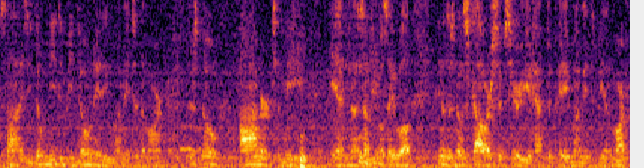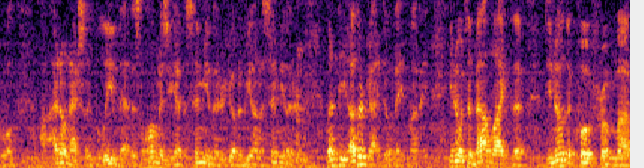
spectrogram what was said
size, you don't need to be donating money to the market. There's no honor to me. And uh, some people say, well, you know, there's no scholarships here, you have to pay money to be in the market. Well, I I don't actually believe that. As long as you have a simulator, you ought to be on a simulator. Let the other guy donate money. You know, it's about like the, do you know the quote from uh,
